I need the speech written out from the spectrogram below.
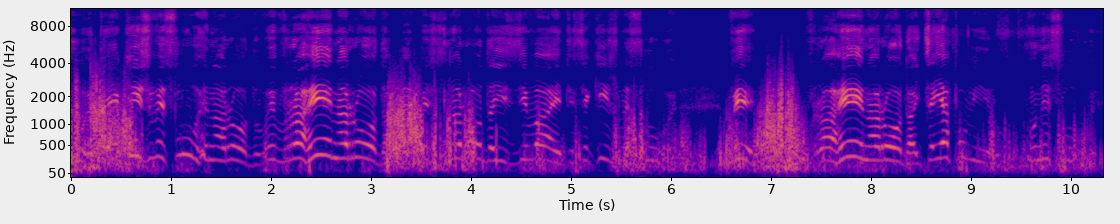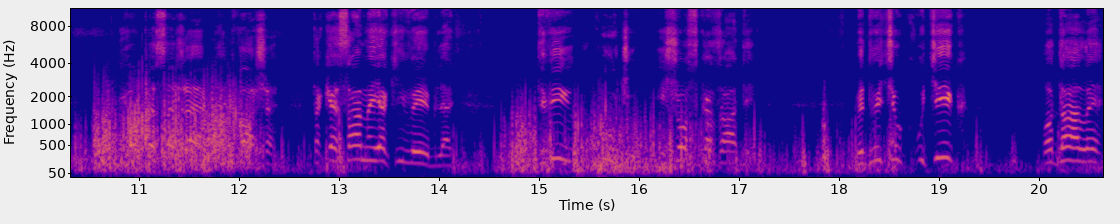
Слуги, та які ж ви слуги народу? Ви враги народу, ви з народу і здіваєтесь, які ж ви слуги? Ви враги народу, і це я повірю. Ну не слуги. І ОПСЖ, блядь, ваше. Таке саме, як і ви, блядь. Дві кучу. І що сказати? Медведчук утік, одали.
